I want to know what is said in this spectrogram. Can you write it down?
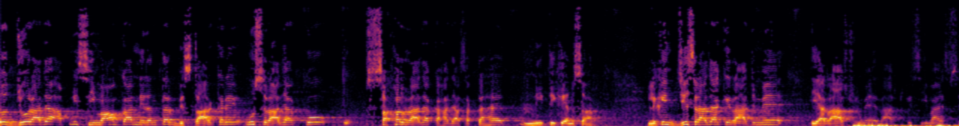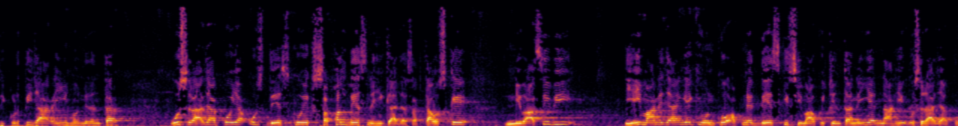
तो जो राजा अपनी सीमाओं का निरंतर विस्तार करे, उस राजा को सफल राजा कहा जा सकता है नीति के अनुसार। लेकिन जिस राजा के राज्य में या राष्ट्र में राष्ट्र की सीमाएँ सिकुड़ती जा रही हो निरंतर, उस राजा को या उस देश को एक सफल देश नहीं कहा जा सकता। उसके निवासी भी यही माने जाएँगे कि उनको अपने देश की सीमाओं की चिंता नहीं है, ना ही उस राजा को।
